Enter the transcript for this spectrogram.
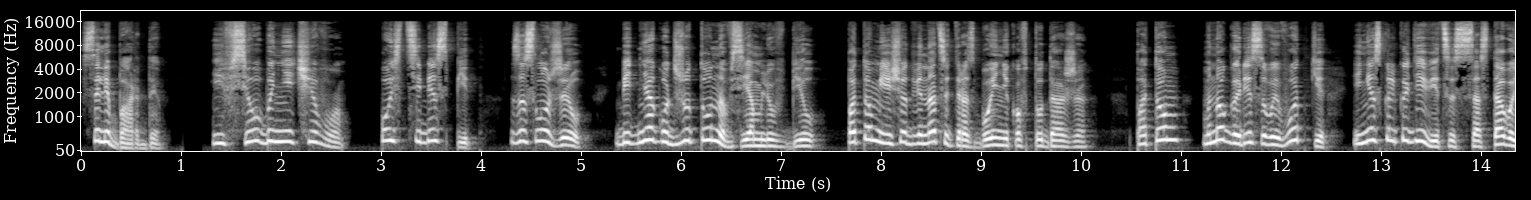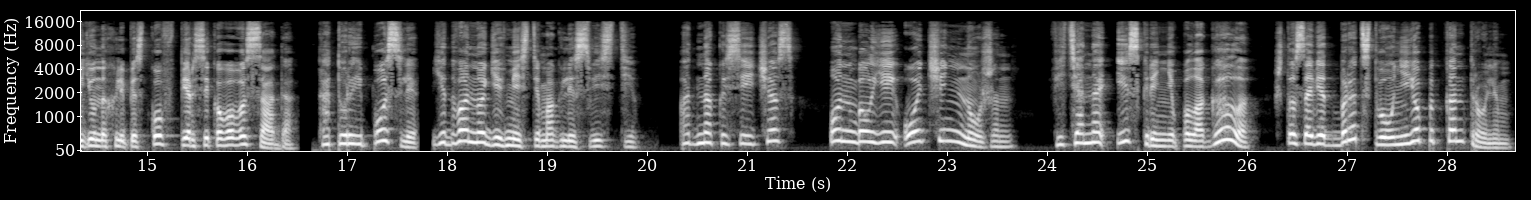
с алебарды. И все бы ничего, пусть себе спит, заслужил, беднягу Джутуна в землю вбил, Потом еще 12 разбойников туда же. Потом много рисовой водки и несколько девиц из состава юных лепестков персикового сада, которые после едва ноги вместе могли свести. Однако сейчас он был ей очень нужен. Ведь она искренне полагала, что совет братства у нее под контролем.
